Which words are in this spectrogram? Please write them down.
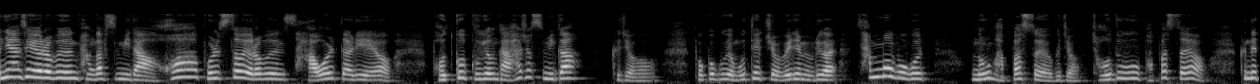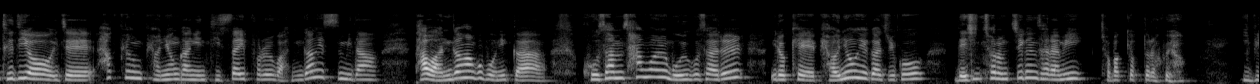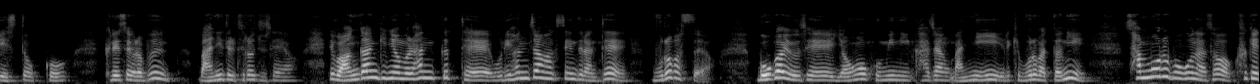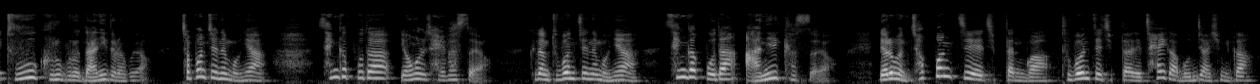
안녕하세요 여러분 반갑습니다. 와 벌써 여러분 4월달이에요. 벚꽃 구경 다 하셨습니까? 그죠? 벚꽃 구경 못했죠. 왜냐면 우리가 산모 보고 너무 바빴어요. 그죠? 저도 바빴어요. 근데 드디어 이제 학평 변형 강인 디사이퍼를 완강했습니다. 다 완강하고 보니까 고3 3월 모의고사를 이렇게 변형해 가지고 내신처럼 찍은 사람이 저밖에 없더라고요. EBS도 없고. 그래서 여러분 많이들 들어주세요. 완강 기념을 한 끝에 우리 현장 학생들한테 물어봤어요. 뭐가 요새 영어 고민이 가장 많니? 이렇게 물어봤더니 산모를 보고 나서 크게 두 그룹으로 나뉘더라고요. 첫 번째는 뭐냐? 생각보다 영어를 잘 봤어요. 그 다음 두 번째는 뭐냐? 생각보다 안 읽혔어요. 여러분, 첫 번째 집단과 두 번째 집단의 차이가 뭔지 아십니까?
